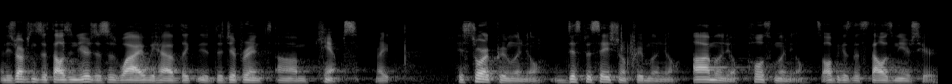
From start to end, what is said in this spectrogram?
And these references to thousand years, this is why we have the, the different um, camps, right? Historic premillennial, dispensational premillennial, amillennial, postmillennial. It's all because of this thousand years here.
